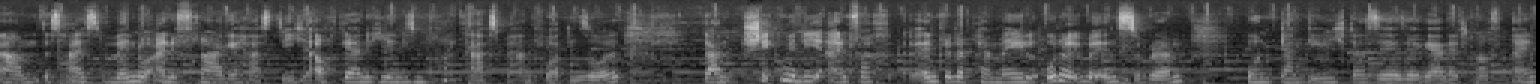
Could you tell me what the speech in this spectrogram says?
Ähm, das heißt, wenn du eine Frage hast, die ich auch gerne hier in diesem Podcast beantworten soll, dann schick mir die einfach entweder per Mail oder über Instagram und dann gehe ich da sehr, sehr gerne drauf ein.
